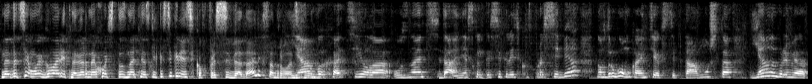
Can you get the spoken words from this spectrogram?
на эту тему и говорит? Наверное, хочет узнать несколько секретиков про себя, да, Александра Владимировна? Я бы хотела узнать, да, несколько секретиков про себя, но в другом контексте, потому что я, например,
